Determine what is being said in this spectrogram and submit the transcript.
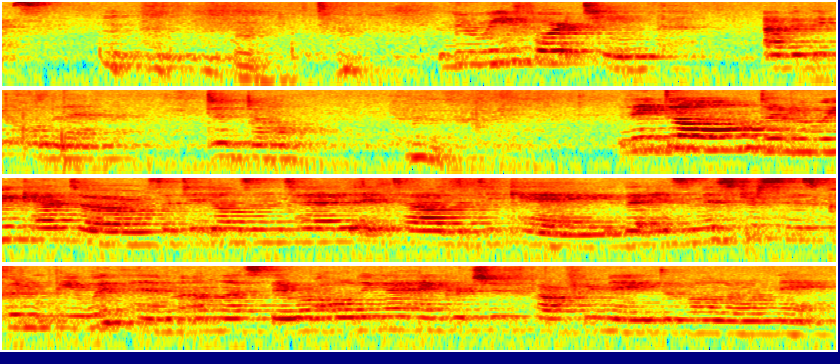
eyes. Louis XIV avait des problèmes de dents. Les dents de Louis XIV étaient dans un tel état de decay that his mistresses couldn't be with him unless they were holding a handkerchief parfumé devant leur nez.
